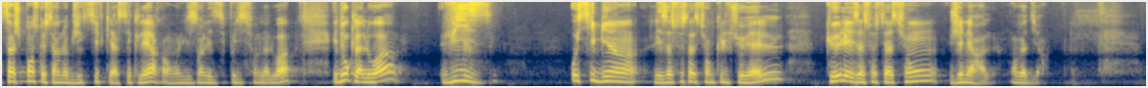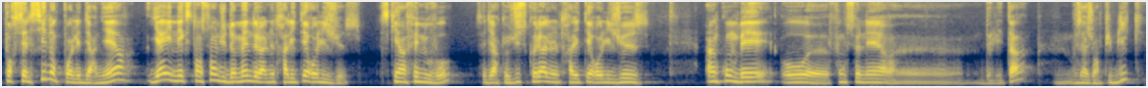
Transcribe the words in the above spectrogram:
Ça, je pense que c'est un objectif qui est assez clair en lisant les dispositions de la loi. Et donc la loi vise aussi bien les associations culturelles que les associations générales, on va dire. Pour celles-ci, donc pour les dernières, il y a une extension du domaine de la neutralité religieuse, ce qui est un fait nouveau, c'est-à-dire que jusque-là, la neutralité religieuse incombait aux euh, fonctionnaires euh, de l'État, aux agents publics.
